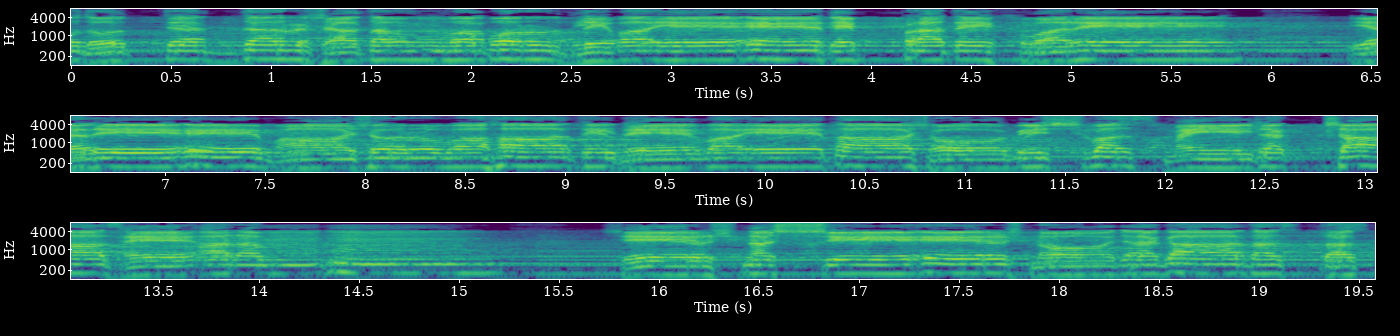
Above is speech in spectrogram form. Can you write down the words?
उदुत्यद्दर्शतम् वपुर्दिवयेति प्रतिह्वरे यदे माशुर्वहाति देव एताशो विश्वस्मै चक्षासे अरम्। शीर्ष्णः शीर्ष्णो जगातस्तस्थुषस्पतिम्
